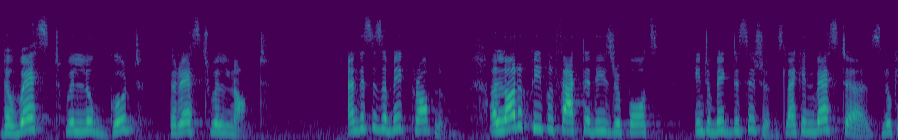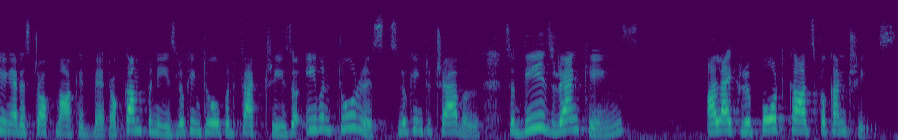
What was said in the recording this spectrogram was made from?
The West will look good, the rest will not. And this is a big problem. A lot of people factor these reports into big decisions, like investors looking at a stock market bet, or companies looking to open factories, or even tourists looking to travel. So these rankings are like report cards for countries.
